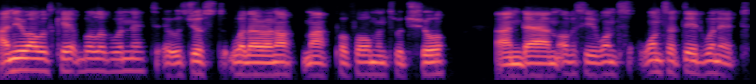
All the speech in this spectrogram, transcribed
I knew I was capable of winning it. It was just whether or not my performance would show, and um, obviously once once I did win it,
